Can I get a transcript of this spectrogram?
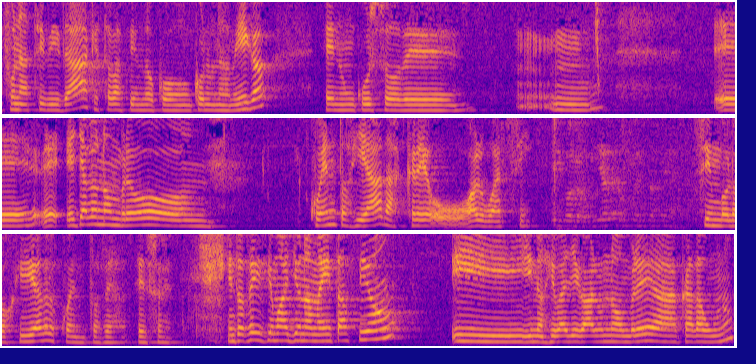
Fue una actividad que estaba haciendo con, con una amiga en un curso de. mm, eh, ella lo nombró cuentos y hadas, creo, o algo así. Simbología de los cuentos de hadas, eso es. Entonces hicimos allí una meditación y nos iba a llegar un nombre a cada uno.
